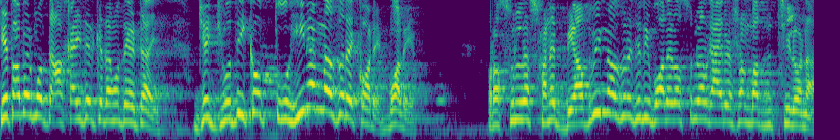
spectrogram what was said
কেতাবের মধ্যে, আকাইদের কেতাবের মধ্যে এটাই, যে যদি কেউ তহিনের নজরে করে, বলে রসুল্লাহ সানে বেয়াদবির নজরে যদি বলে, রসুল্লাহর গায়েবের সংবাদ ছিল না।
